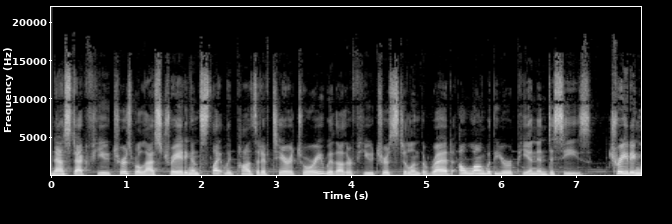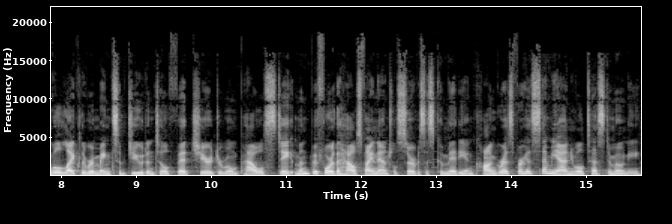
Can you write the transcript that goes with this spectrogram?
NASDAQ futures were last trading in slightly positive territory, with other futures still in the red, along with European indices. Trading will likely remain subdued until Fed Chair Jerome Powell's statement before the House Financial Services Committee in Congress for his semi annual testimony.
